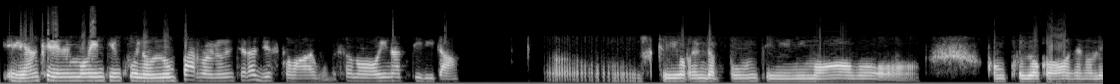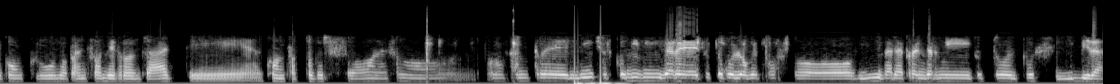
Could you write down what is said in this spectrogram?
E anche nel momento in cui non, non parlo e non interagisco, ma sono in attività. Eh, scrivo, prendo appunti, mi muovo, concludo cose, non le concludo, penso a dei progetti, contatto persone, sono, sono sempre lì, cerco di vivere tutto quello che posso vivere, prendermi tutto il possibile.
